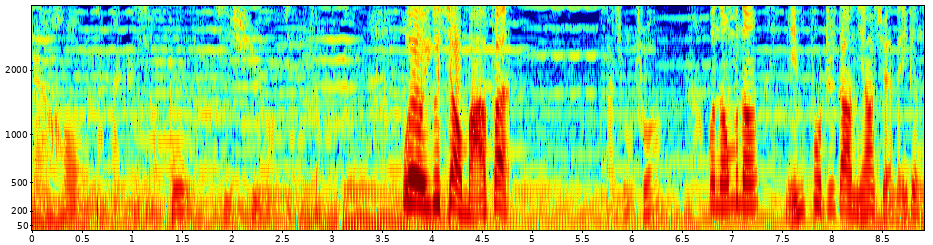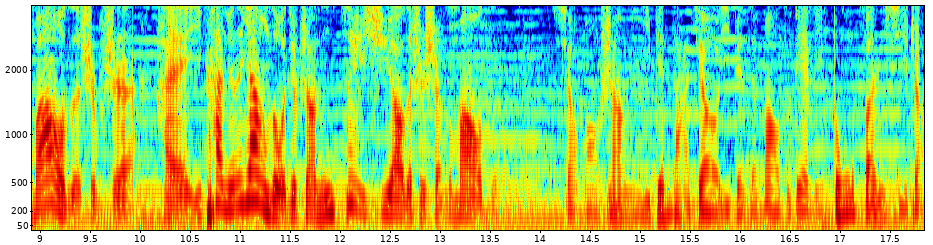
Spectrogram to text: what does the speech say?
然后他迈开小步，继续往前走。我有一个小麻烦，大熊说：“我能不能……您不知道您要选哪顶帽子，是不是？嘿，一看您的样子，我就知道您最需要的是什么帽子。”小帽商一边大叫，一边在帽子店里东翻西找。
